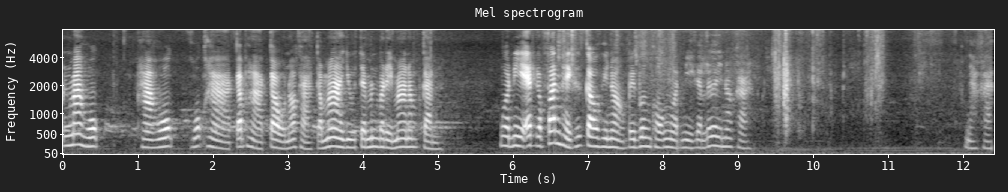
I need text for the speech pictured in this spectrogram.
มันมาหกหาหก หกหากับหาเก่าเนาะค่ะกับมาอยู่แต่มันบริมาน้ำกันงวดนี้แอดกับฟันให้คือเก่าพี่น้องไปเบิ่งของงวดนี้กันเลยเนาะค่ะนะคะ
